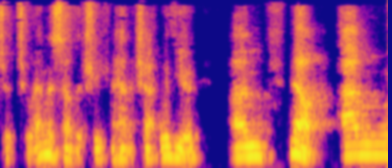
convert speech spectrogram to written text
to, to Emma so that she can have a chat with you. Um, now, um,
